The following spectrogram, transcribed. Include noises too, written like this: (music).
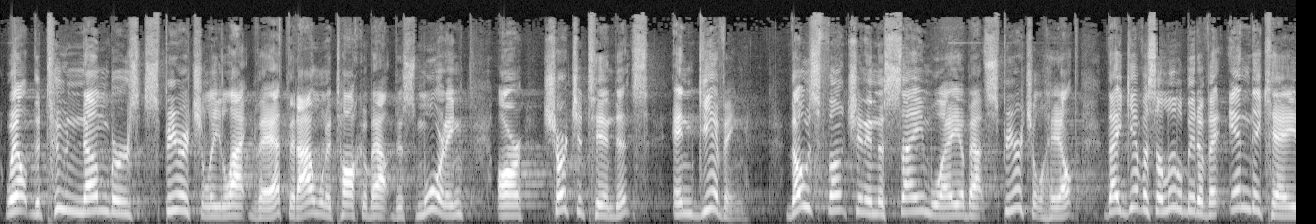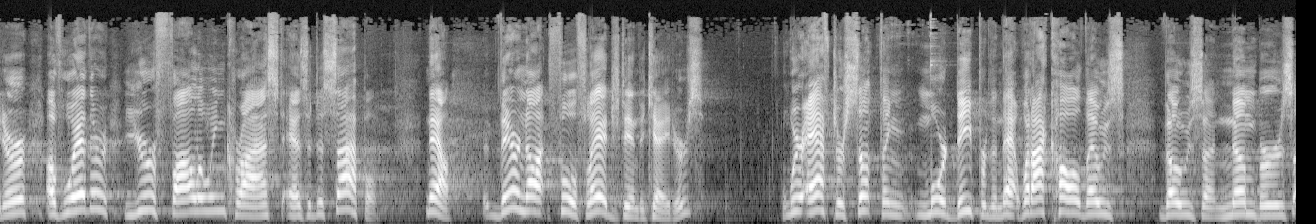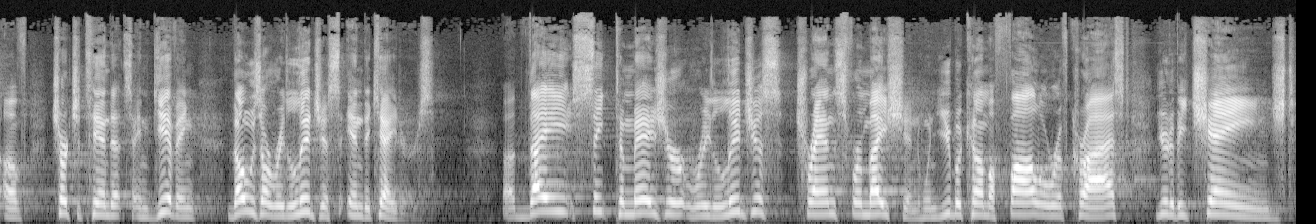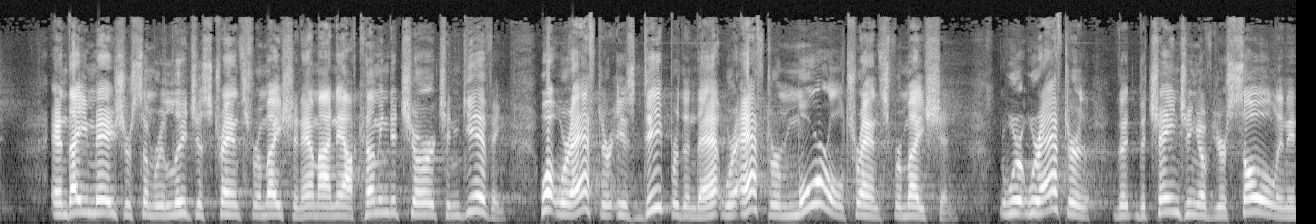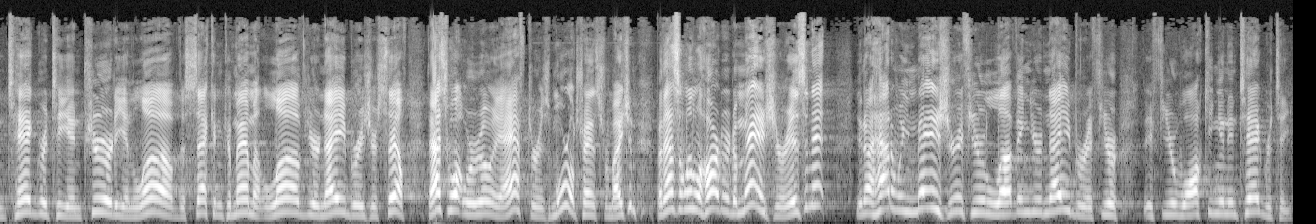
Well, the two numbers spiritually like that that I want to talk about this morning are church attendance and giving. Those function in the same way about spiritual health. They give us a little bit of an indicator of whether you're following Christ as a disciple. Now, they're not full fledged indicators. We're after something more deeper than that. What I call those, those uh, numbers of church attendance and giving, those are religious indicators. Uh, they seek to measure religious transformation. When you become a follower of Christ, you're to be changed. And they measure some religious transformation. Am I now coming to church and giving? What we're after is deeper than that. We're after moral transformation. We're, we're after the, the changing of your soul in integrity and purity and love. The second commandment, love your neighbor as yourself. That's what we're really after is moral transformation, but that's a little harder to measure, isn't it? You know, how do we measure if you're loving your neighbor, if you're, if you're walking in integrity?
